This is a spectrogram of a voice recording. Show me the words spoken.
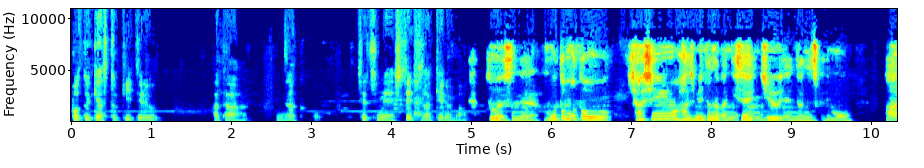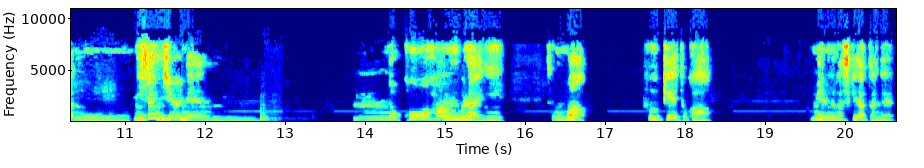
ポッドキャスト聞いてる方、なんかこう、説明していただければ。そうですね。もともと写真を始めたのが2010年なんですけども、あの、2010年の後半ぐらいに、そのまあ、風景とか見るのが好きだったんで、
